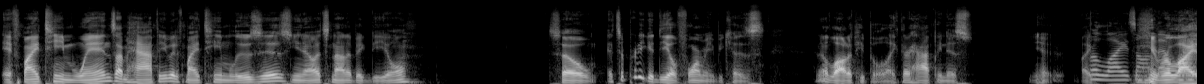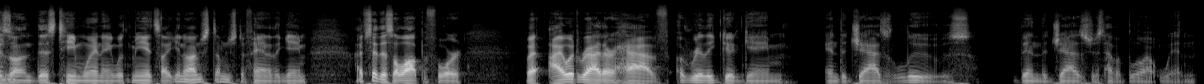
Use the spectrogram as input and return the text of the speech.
if my team wins, I'm happy, but if my team loses, you know, it's not a big deal. So it's a pretty good deal for me because I know a lot of people like their happiness, you know, like relies on it relies winning. on this team winning. With me, it's like you know, I'm just I'm just a fan of the game. I've said this a lot before, but I would rather have a really good game and the Jazz lose than the Jazz just have a blowout win.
